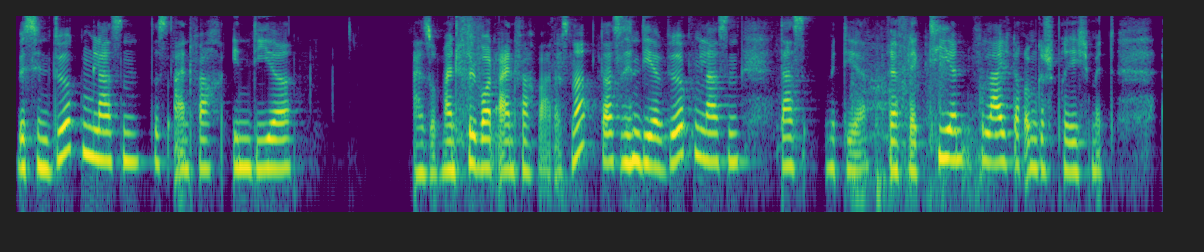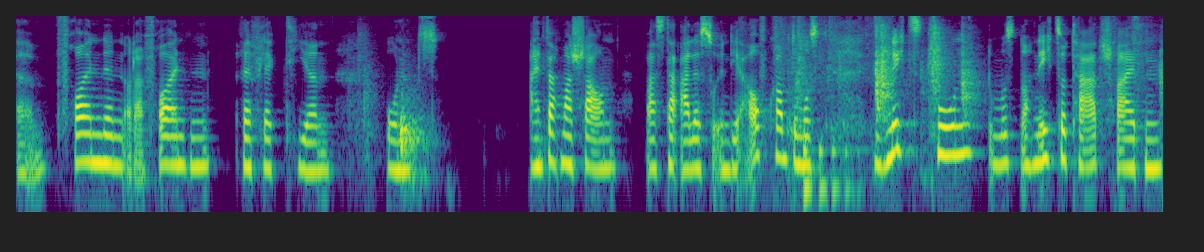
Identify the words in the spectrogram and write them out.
bisschen wirken lassen, das einfach in dir, also mein Füllwort einfach war das, ne? Das in dir wirken lassen, das mit dir reflektieren, vielleicht auch im Gespräch mit ähm, Freundinnen oder Freunden reflektieren und einfach mal schauen, was da alles so in dir aufkommt. Du musst noch nichts tun, du musst noch nicht zur Tat schreiten.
